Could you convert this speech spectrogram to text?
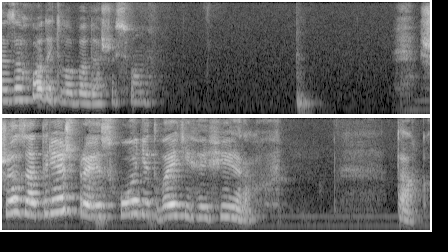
Не заходить лобода щось вам. Що за треш происходит в этих ефірах? Так.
